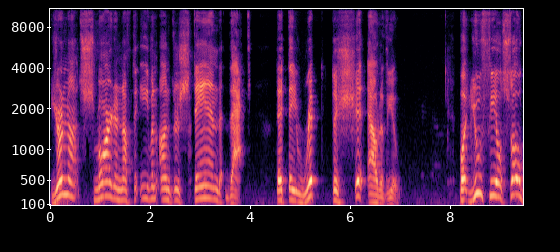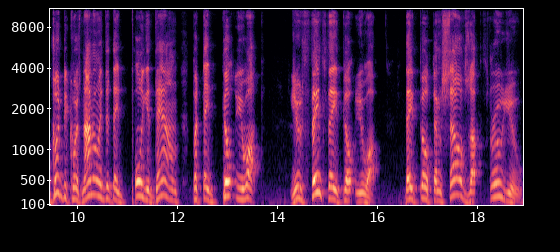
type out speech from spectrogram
You're not smart enough to even understand that that they ripped the shit out of you. But you feel so good because not only did they pull you down, but they built you up. You think they built you up. They built themselves up through you.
